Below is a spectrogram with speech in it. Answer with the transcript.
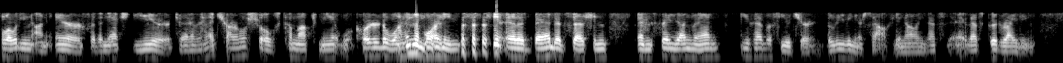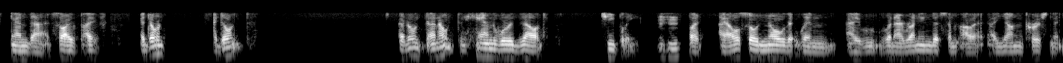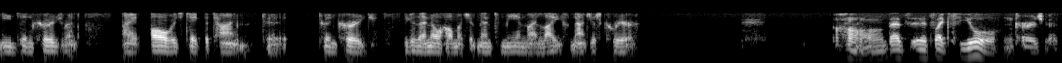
floating on air for the next year to have had Charles Schulz come up to me at a quarter to one in the morning at a bandit session and say, "Young man, you have a future. Believe in yourself." You know, and that's that's good writing. And uh, so I've I've I don't I don't I don't I don't hand words out cheaply, mm-hmm. but I also know that when I when I run into some uh, a young person that needs encouragement, I always take the time to to encourage because I know how much it meant to me in my life, not just career. Oh, that's it's like fuel encouragement.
